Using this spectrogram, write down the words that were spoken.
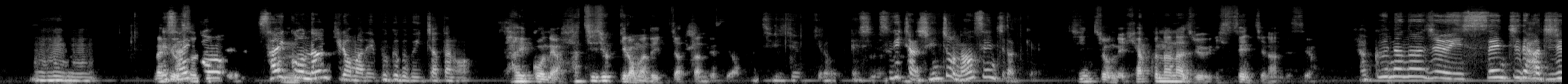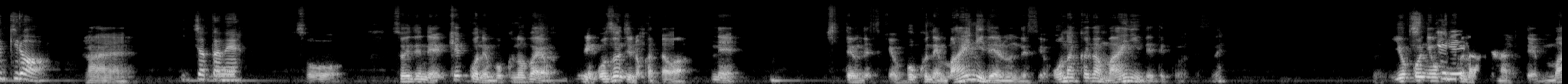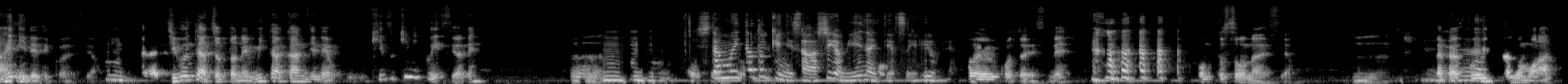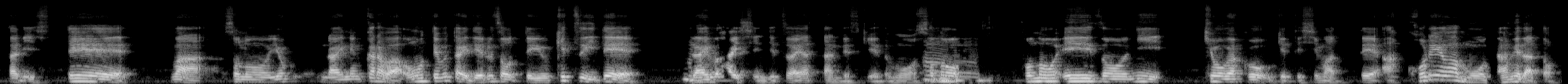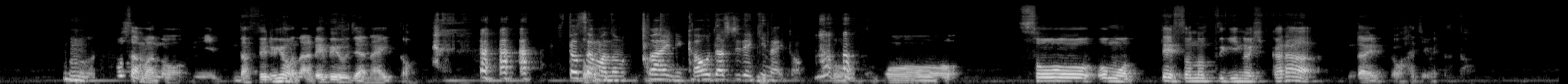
最高最高何キロまでブクブクいっちゃったの？最高ね、80キロまで行っちゃったんですよ。?80 キロ。え、しスギちゃん身長何センチだっけ？身長ね、171センチなんですよ。?171 センチで80キロ。はい。いっちゃったね。そう。それでね、結構ね、僕の場合は、ね、ご存知の方はね、知ってるんですけど、僕ね、前に出るんですよ。お腹が前に出てくるんですね。横に大きくなってなくて、前に出てくるんですよ。うん。だから自分ではちょっとね、見た感じね、気づきにくいんですよね。うんうん、下向いた時にさ、足が見えないってやついるよね。そういうことですね。本当そうなんですよ。うん。だからそういったのもあったりして、まあ、そのよく、来年からは表舞台出るぞっていう決意で、ライブ配信実はやったんですけれども、その、うんその映像に驚愕を受けてしまって、あ、これはもうダメだと。うん、人様のに出せるようなレベルじゃないと。人様の前に顔出しできないと。そうもう、そう思その次の日からダイエットを始めたと。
